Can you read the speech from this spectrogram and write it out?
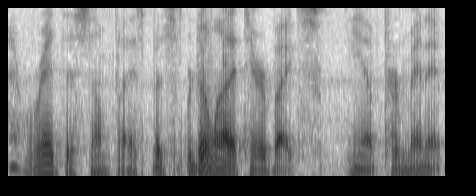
I read this someplace, but we're doing a lot of terabytes, you know, per minute.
